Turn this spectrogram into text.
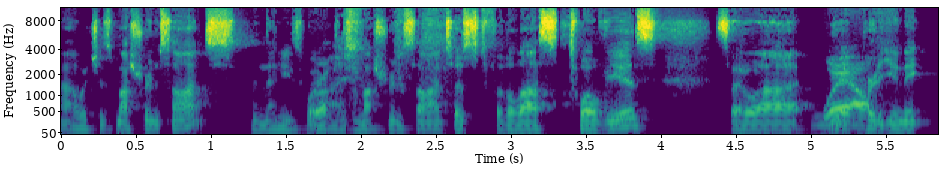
uh, which is mushroom science. And then he's worked right. as a mushroom scientist for the last twelve years. So uh, wow, yeah, pretty unique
